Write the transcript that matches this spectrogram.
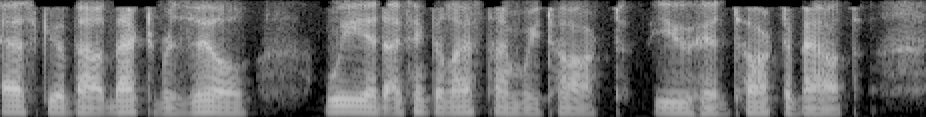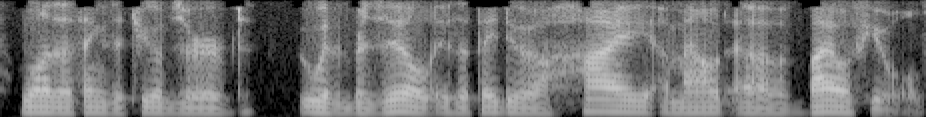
ask you about back to Brazil. We had, I think the last time we talked, you had talked about one of the things that you observed with Brazil is that they do a high amount of biofuels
